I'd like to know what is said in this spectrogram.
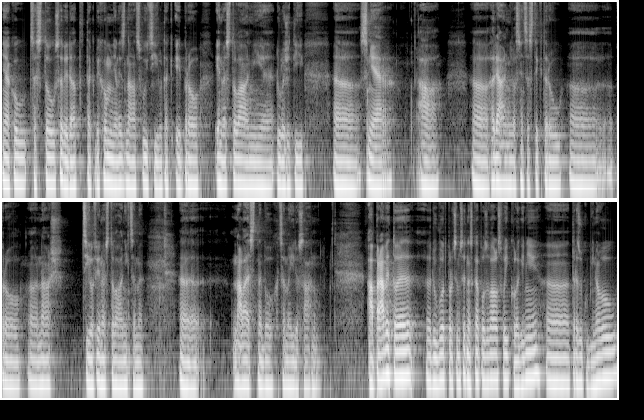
nějakou cestou se vydat, tak bychom měli znát svůj cíl, tak i pro investování je důležitý uh, směr a uh, hledání vlastně cesty, kterou uh, pro uh, náš cíl v investování chceme uh, nalézt nebo chceme jí dosáhnout. A právě to je důvod, proč jsem si dneska pozval svoji kolegyni Terezu Kubínovou.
